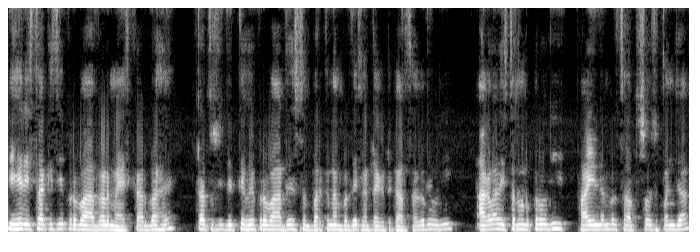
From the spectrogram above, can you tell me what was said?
ਜੇ ਇਹ ਰਿਸ਼ਤਾ ਕਿਸੇ ਪਰਿਵਾਰ ਨਾਲ ਮੈਚ ਕਰਦਾ ਹੈ। ਤਾਂ ਤੁਸੀਂ ਦਿੱਤੇ ਹੋਏ ਪਰਿਵਾਰ ਦੇ ਸੰਪਰਕ ਨੰਬਰ ਤੇ ਕੰਟੈਕਟ ਕਰ ਸਕਦੇ ਹੋ ਜੀ। ਅਗਲਾ ਰਿਸ਼ਤਾ ਨੋਟ ਕਰੋ ਜੀ ਫਾਈਲ ਨੰਬਰ 756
